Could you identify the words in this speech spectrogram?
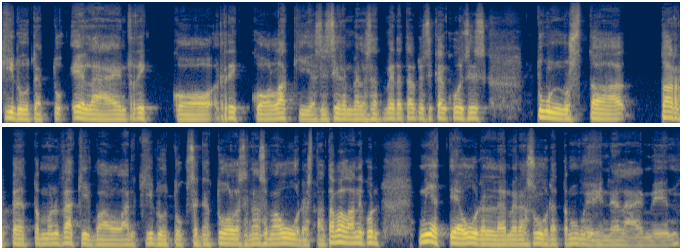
kidutettu eläin rikkoo, rikkoo lakia, siis siinä mielessä, että meidän täytyisi ikään kuin siis tunnustaa tarpeettoman väkivallan, kidutuksen ja tuollaisen aseman uudestaan. Tavallaan niin kuin miettiä uudelleen meidän suhdetta muihin eläimiin.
